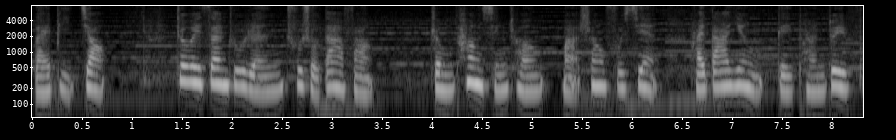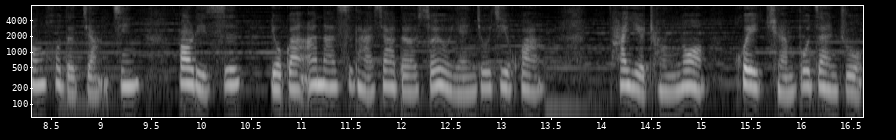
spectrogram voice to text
来比较。这位赞助人出手大方，整趟行程马上付现，还答应给团队丰厚的奖金。鲍里斯有关阿纳斯塔夏的所有研究计划，他也承诺会全部赞助。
